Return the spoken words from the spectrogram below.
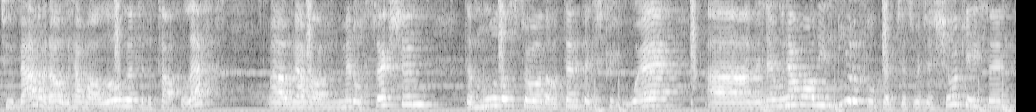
too bad at all. We have our logo to the top left. Uh, we have our middle section, the Mulla store, the authentic streetwear, um, and then we have all these beautiful pictures, which is showcasing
